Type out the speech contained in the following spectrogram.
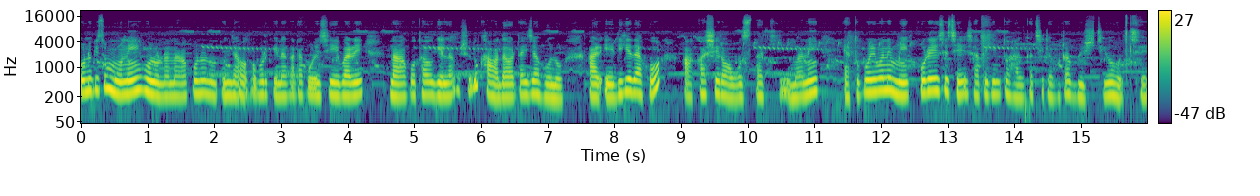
কোনো কিছু মনেই হলো না। না কোনো নতুন জামা কাপড় কেনাকাটা করেছি এবারে, না কোথাও গেলাম। শুধু খাওয়া দাওয়াটাই যা হলো। আর এদিকে দেখো আকাশের অবস্থা কি? মানে এত পরিমাণে মেঘ করে এসেছে, সাথে কিন্তু হালকা ছিটাফোটা বৃষ্টিও হচ্ছে।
